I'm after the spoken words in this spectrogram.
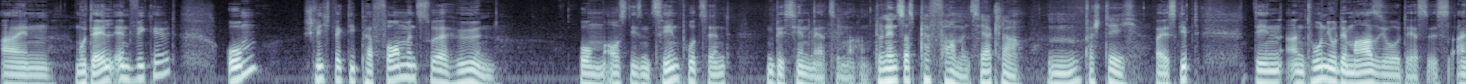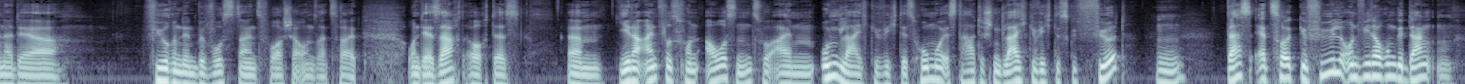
ein Modell entwickelt, um schlichtweg die Performance zu erhöhen, um aus diesen 10% ein bisschen mehr zu machen. Du nennst das Performance, ja klar. Mhm, verstehe ich. Weil es gibt den Antonio De Masio, der ist einer der führenden Bewusstseinsforscher unserer Zeit. Und der sagt auch, dass ähm, jeder Einfluss von außen zu einem Ungleichgewicht des homoestatischen Gleichgewichtes geführt. Mhm. Das erzeugt Gefühle und wiederum Gedanken.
